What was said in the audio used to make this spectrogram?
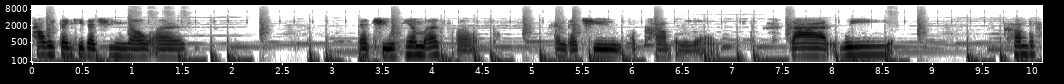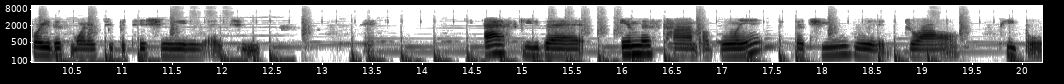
How we thank you that you know us, that you hem us up, and that you accompany us. God, we come before you this morning to petition you and to ask you that in this time of Lent, that you would draw people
